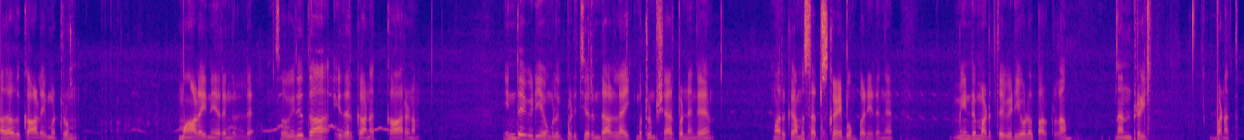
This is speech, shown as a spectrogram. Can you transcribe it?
அதாவது காலை மற்றும் மாலை நேரங்களில். ஸோ இதுதான் இதற்கான காரணம். இந்த வீடியோ உங்களுக்கு பிடிச்சிருந்தால் லைக் மற்றும் ஷேர் பண்ணுங்கள் மறக்காமல் சப்ஸ்கிரைபும் பண்ணிவிடுங்க மீண்டும் அடுத்த வீடியோவில் பார்க்கலாம். நன்றி. வணக்கம்.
